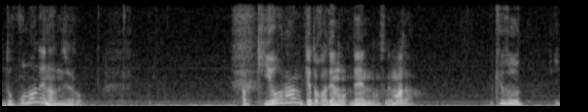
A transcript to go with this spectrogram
どこまでなんじゃろあ清蘭家とか出んの出んの？それまだ。けどい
